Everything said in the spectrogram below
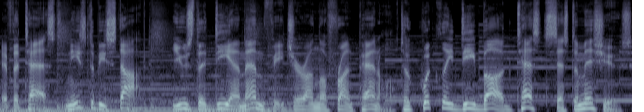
If the test needs to be stopped, use the DMM feature on the front panel to quickly debug test system issues.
